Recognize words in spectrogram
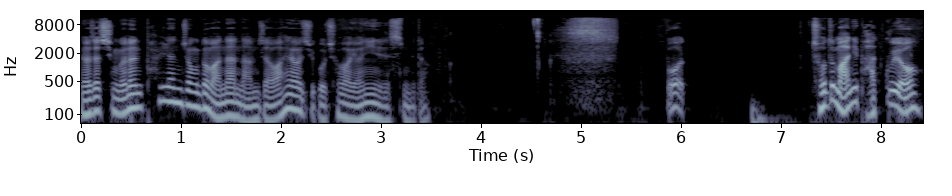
여자친구는 8년 정도 만난 남자와 헤어지고 저와 연인이 됐습니다. 뭐 저도 많이 봤고요.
